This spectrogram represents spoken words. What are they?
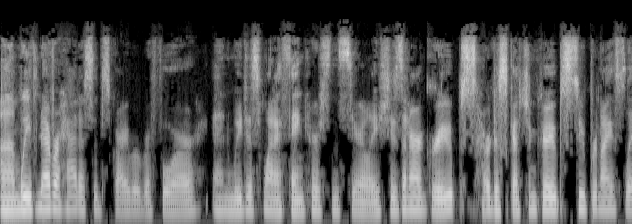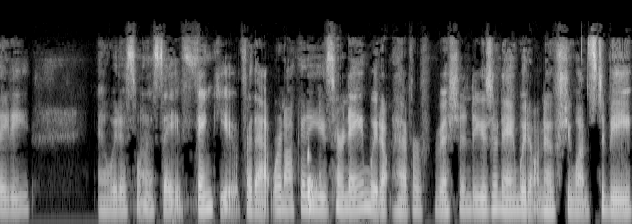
Um, we've never had a subscriber before, and we just want to thank her sincerely. She's in our groups, our discussion groups. Super nice lady, and we just want to say thank you for that. We're not going to use her name. We don't have her permission to use her name. We don't know if she wants to be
